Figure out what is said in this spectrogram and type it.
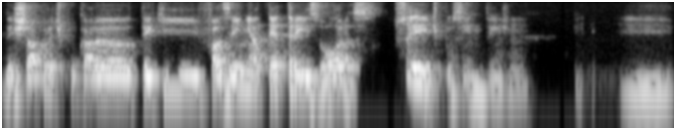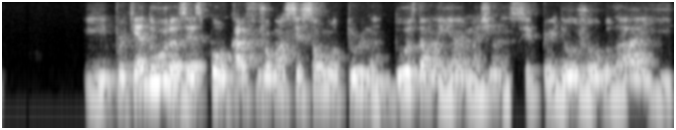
deixar para tipo, o cara ter que fazer em até três horas. Não sei, tipo assim, entende? Uhum. E, e porque é duro, às vezes, pô, o cara jogou uma sessão noturna, duas da manhã, imagina, você perdeu o jogo lá e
